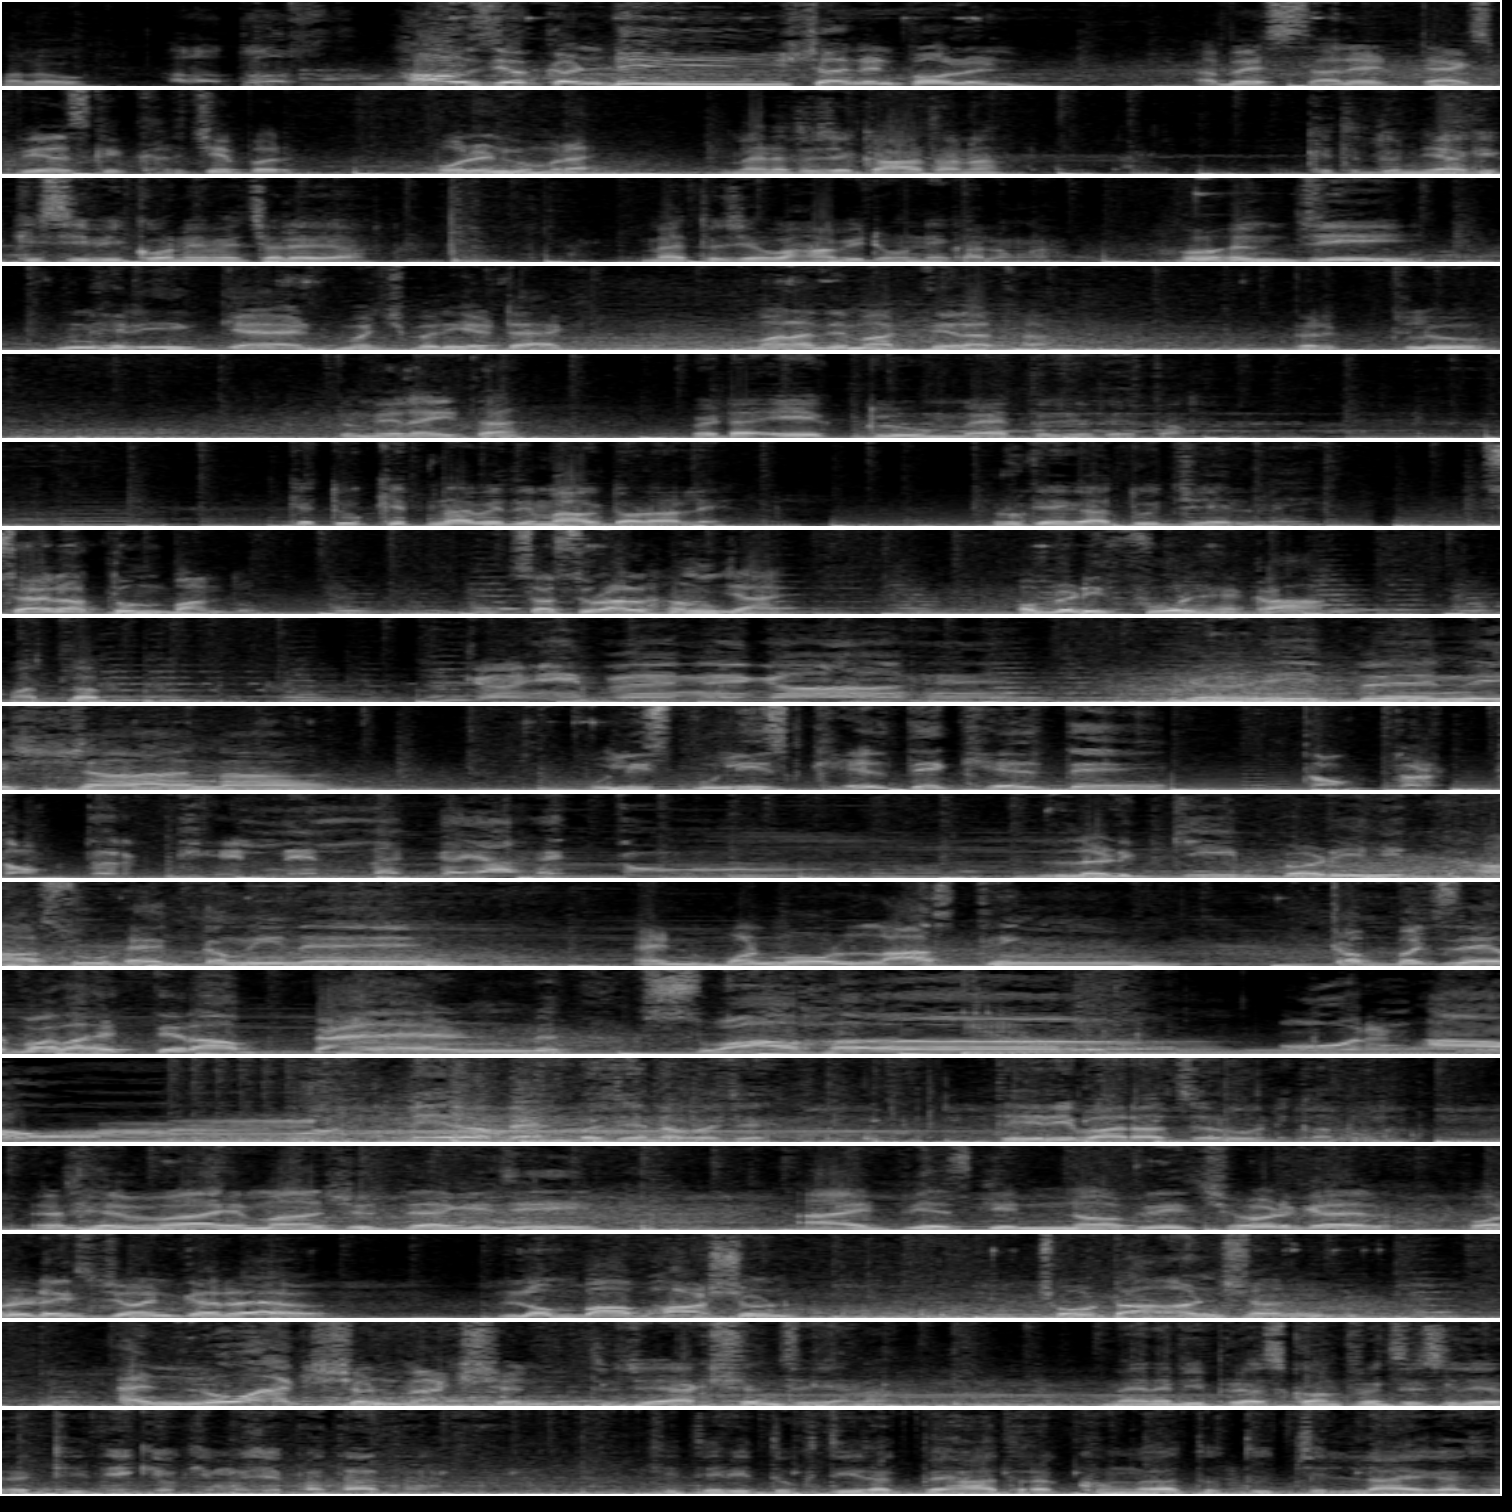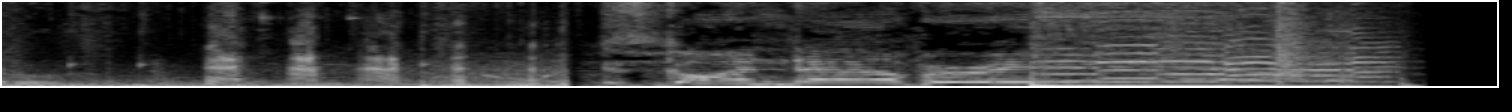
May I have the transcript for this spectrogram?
Hello hello दोस्त। How's your condition in Poland अबे साले टैक्स पेयर्स के खर्चे पर पोलैंड घूम रहा है। मैंने तुझे कहा था ना कि तू दुनिया के किसी भी कोने में चले जा। मैं तुझे वहाँ भी ढूंढ निकालूँगा। जी मेरी कैट मजबरी अटैक माना दिमाग तेरा था। पर क्लू तो मेरा ही था। बेटा एक क्लू मैं तुझे देता हूँ कि तू कितना भी दिमाग दौड़ा ले रुकेगा तू जेल में ही। सहरा तुम बांधो। ससुराल हम जाएँ। और बड़ी फूल है का? मतलब? कहीं पे निगाहें कहीं पे निशाना। पुलिस पुलिस खेलते खेलते। डॉक्टर डॉक्टर खेलने लग गया है तू। लड़की बड़ी ही धांसू है कमीने। And one more last thing कब बजने वाला है तेरा बैंड स्वाहा। और आओ मेरा बैंड बजे ना बजे तेरी बारात ज़रूर निकालूँगा। अरे वाह हिमांशु त्यागी जी। आईपीएस की नौकरी छोड़कर पॉलिटिक्स ज्वाइन कर रहे हो? लंबा भाषण छोटा अनशन एंड नो एक्शन वैक्शन तुझे एक्शन चाहिए ना? मैंने भी प्रेस कॉन्फ्रेंस इसीलिए रखी थी क्योंकि मुझे पता था। कि तेरी दुखती रग पे हाथ रखूँगा तो तू चिल्लाएगा ज़रूर।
